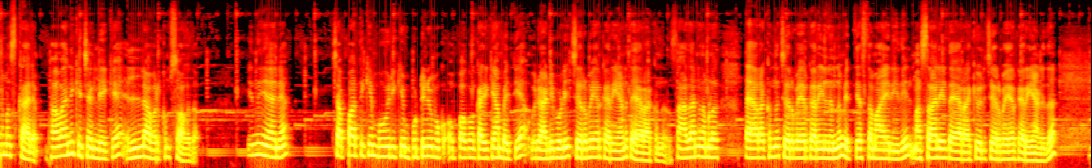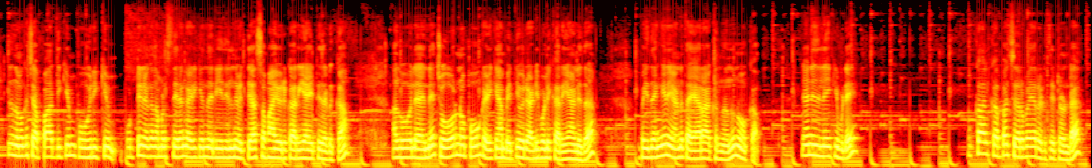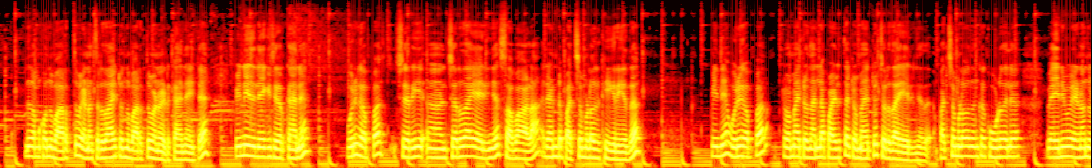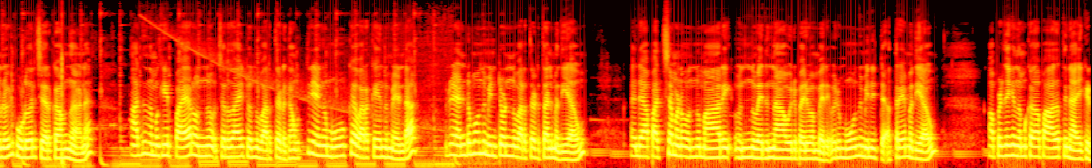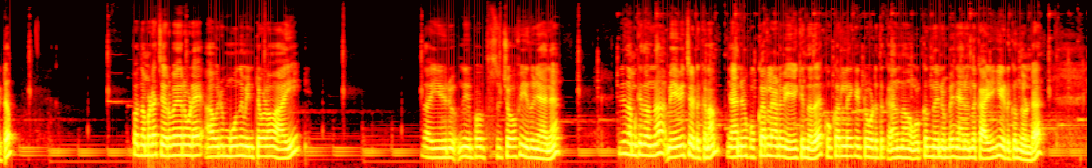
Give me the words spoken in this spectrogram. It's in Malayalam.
നമസ്കാരം. ഭവാനി കിച്ചണിലേക്ക് എല്ലാവർക്കും സ്വാഗതം. ഇന്ന് ഞാൻ ചപ്പാത്തിക്കും പൂരിക്കും പുട്ടിനും ഒപ്പമൊക്കെ ഒപ്പം കഴിക്കാൻ പറ്റിയ ഒരു അടിപൊളി ചെറുപയർ കറിയാണ് തയ്യാറാക്കുന്നത്. സാധാരണ നമ്മൾ തയ്യാറാക്കുന്ന ചെറുപയർ കറിയിൽ നിന്നും വ്യത്യസ്തമായ രീതിയിൽ മസാലയിൽ തയ്യാറാക്കിയ ഒരു ചെറുപയർ കറിയാണിത്. ഇത് നമുക്ക് ചപ്പാത്തിക്കും പൂരിക്കും പുട്ടിനൊക്കെ നമ്മൾ സ്ഥിരം കഴിക്കുന്ന രീതിയിൽ നിന്ന് വ്യത്യാസമായ ഒരു കറിയായിട്ട് ഇതെടുക്കാം. അതുപോലെ തന്നെ ചോറിനൊപ്പവും കഴിക്കാൻ പറ്റിയ ഒരു അടിപൊളി കറിയാണിത്. അപ്പോൾ ഇതെങ്ങനെയാണ് തയ്യാറാക്കുന്നതെന്ന് നോക്കാം. ഞാനിതിലേക്കിവിടെ മുക്കാൽ കപ്പ് ചെറുപയർ എടുത്തിട്ടുണ്ട്. ഇത് നമുക്കൊന്ന് വറുത്ത് വേണം ചെറുതായിട്ടൊന്ന് വറുത്ത് വേണം എടുക്കാനായിട്ട്. പിന്നെ ഇതിലേക്ക് ചേർക്കാൻ ഒരു കപ്പ് ചെറിയ ചെറുതായി അരിഞ്ഞ സവാള രണ്ട് പച്ചമുളക് കീറിയത്. പിന്നെ ഒരു കപ്പ് ടൊമാറ്റോ നല്ല പഴുത്ത ടൊമാറ്റോ ചെറുതായി അരിഞ്ഞത്. പച്ചമുളക് നിങ്ങൾക്ക് കൂടുതൽ എരിവ് വേണമെന്നുണ്ടെങ്കിൽ കൂടുതൽ ചേർക്കാവുന്നതാണ്. ആദ്യം നമുക്ക് ഈ പയറൊന്ന് ചെറുതായിട്ടൊന്ന് വറുത്തെടുക്കാം. ഒത്തിരി അങ്ങ് മൂക്കെ വറക്കുകയൊന്നും വേണ്ട. ഒരു രണ്ട് മൂന്ന് മിനിറ്റ് ഒന്ന് വറുത്തെടുത്താൽ മതിയാവും. അതിന്റെ ആ പച്ചമണം ഒന്ന് മാറി ഒന്ന് വരുന്ന ആ ഒരു പരുവം വരെ ഒരു മൂന്ന് മിനിറ്റ് അത്രയും മതിയാവും. അപ്പോഴത്തേക്കും നമുക്ക് ആ പാകത്തിനായി കിട്ടും. ഇപ്പോൾ നമ്മുടെ ചെറുപയർ ഇവിടെ ആ ഒരു മൂന്ന് മിനിറ്റോളം ആയി. ഈ ഒരു ഇപ്പോൾ സ്വിച്ച് ഓഫ് ചെയ്തു ഞാൻ. ഇനി നമുക്കിതൊന്ന് വേവിച്ചെടുക്കണം. ഞാനൊരു കുക്കറിലാണ് വേവിക്കുന്നത്. കുക്കറിലേക്ക് ഇട്ട് കൊടുത്ത് കൊടുക്കുന്നതിന് മുമ്പ് ഞാനൊന്ന് കഴുകി എടുക്കുന്നുണ്ട്.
